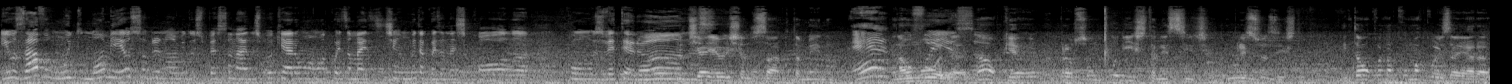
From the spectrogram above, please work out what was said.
e usavam muito nome e o sobrenome dos personagens porque era uma coisa mais tinha muita coisa na escola com os E veteranos. tinha eu enchendo o saco também, né? É, Não muda. Não, porque eu, eu sou um purista nesse sentido, um preciosista. Então, quando uma coisa era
